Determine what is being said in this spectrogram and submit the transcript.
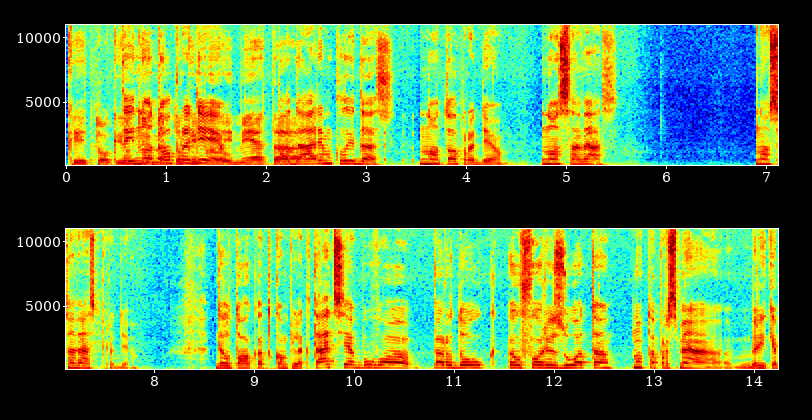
kai tokį tai nuo to pradėjau. Pralaimėta... Padarėm klaidas. Nuo to pradėjau. Nuo savęs. Nuo savęs pradėjau. Dėl to, kad komplektacija buvo per daug euforizuota. Nu, ta prasme, reikia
